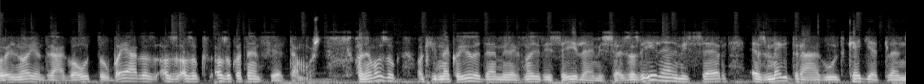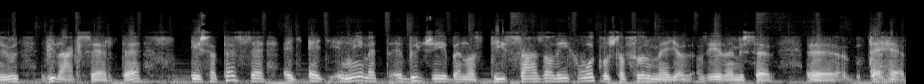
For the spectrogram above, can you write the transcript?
vagy nagyon drága autókba jár, az, az, azok, azokat nem féltem most. Hanem azok, akiknek a jövedelmének nagy része élelmiszer. Ez az élelmiszer, ez megdrágult kegyetlenül világszerte, és hát persze egy, egy német büdzsében az 10% volt, most ha fölmegy az, az élelmiszer teher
